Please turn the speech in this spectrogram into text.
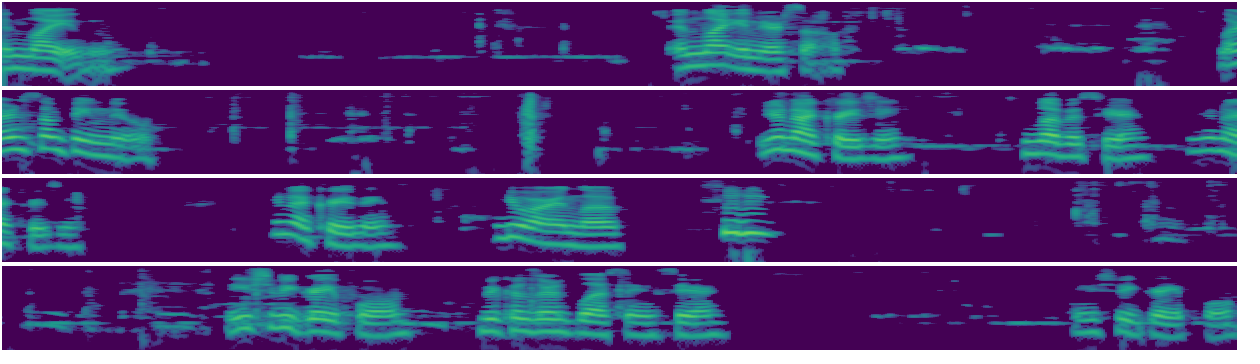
Enlighten. Enlighten yourself. Learn something new. You're not crazy. Love is here. You're not crazy. You're not crazy. You are in love. you should be grateful because there's blessings here. You should be grateful.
